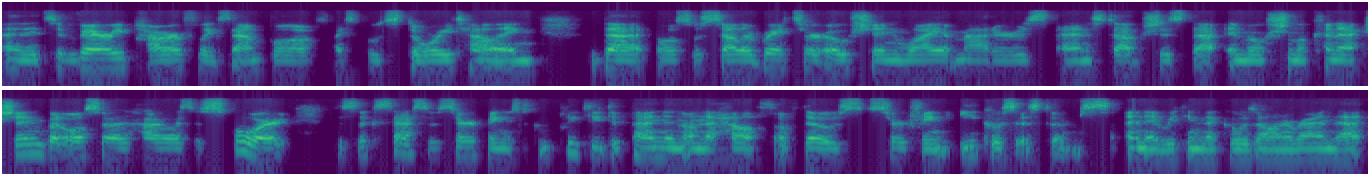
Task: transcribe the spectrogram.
and it's a very powerful example of, I suppose, storytelling that also celebrates our ocean, why it matters, and establishes that emotional connection, but also how as a sport, the success of surfing is completely dependent on the health of those surfing ecosystems and everything that goes on around that.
